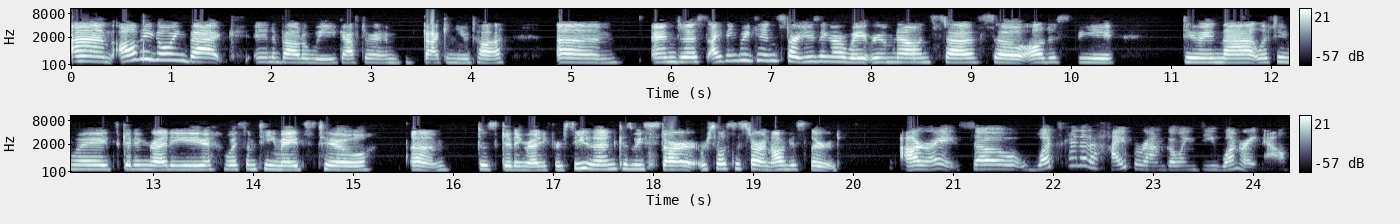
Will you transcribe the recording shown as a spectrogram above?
Um, I'll be going back in about a week after I'm back in Utah. Um, and just I think we can start using our weight room now and stuff. So I'll just be doing that, lifting weights, getting ready with some teammates too. Um, just getting ready for season because we start. We're supposed to start on August third. All right. So, what's kind of the hype around going D1 right now?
